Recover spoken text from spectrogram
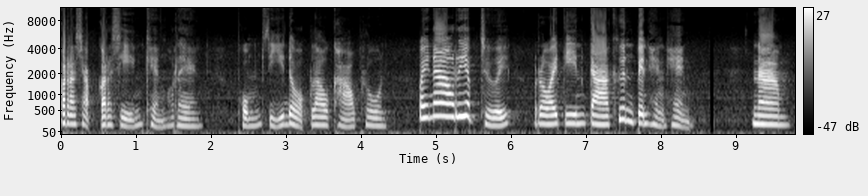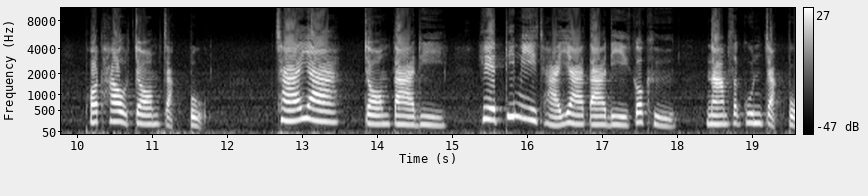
กระฉับกระเฉงแข็งแรง ผมสีดอกเหลาขาวโพลนใบหน้าเรียบเฉย รอยตีนกาขึ้นเป็นแห่งๆ นามเพราะเท่าจอมจักปุฉายา จอมตาดี เหตุที่มีฉายาตาดีก็คือ นามสกุลจักปุ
